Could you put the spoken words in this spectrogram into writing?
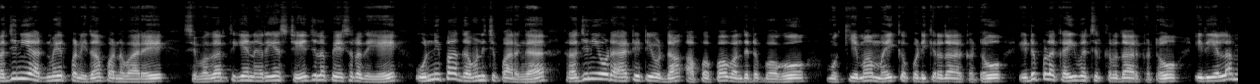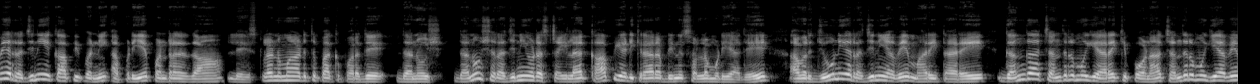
ரஜினியை அட்மையர் பண்ணி தான் பண்ணுவார். சிவகார்த்திகேயன் நிறைய ஸ்டேஜில் பேசுகிறதையே உன்னிப்பாக கவனிச்சு பாருங்க. ரஜினியோட ஆட்டிடியூட் தான் அப்பப்போ வந்துட்டு போகும். முக்கியமாக மைக்கை பிடிக்கிறதா இருக்கட்டும் இடுப்பில் கை வச்சிருக்கிறதா இருக்கட்டும் இது எல்லாமே ரஜினியை காப்பி பண்ணி அப்படியே பண்ணுறது தான் லிஸ்ட்ல நம்ம அடுத்து பார்க்க போகிறது தனுஷ். தனுஷ் ரஜினியோட ஸ்டைல காப்பி அடிக்கிறார் அப்படின்னு சொல்ல முடியாது. அவர் ஜூனியர் ரஜினியாவே மாறிட்டாரு. கங்கா சந்திரமுகி அறைக்கு போனா சந்திரமுகியாவே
